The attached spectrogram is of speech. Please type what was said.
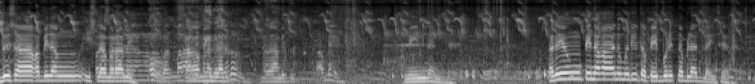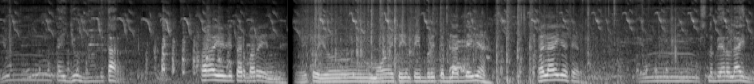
Doon sa kabilang isla marami. Oh, marami sa mainland. doon. Marami doon. Marami. Mainland. Ano yung pinaka ano mo dito? Favorite na bloodline, sir? Yung kay June, yung litar. Ah, yung litar pa rin. Ito yung mga ito yung favorite na bloodline niya. Alay niya, sir. Yung Snobero line.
